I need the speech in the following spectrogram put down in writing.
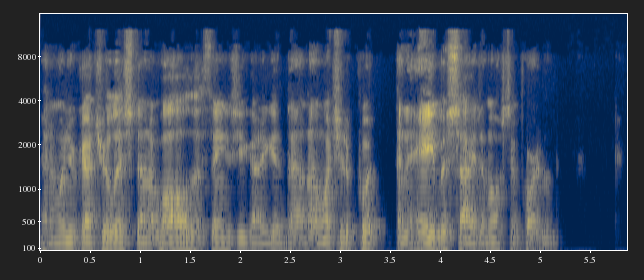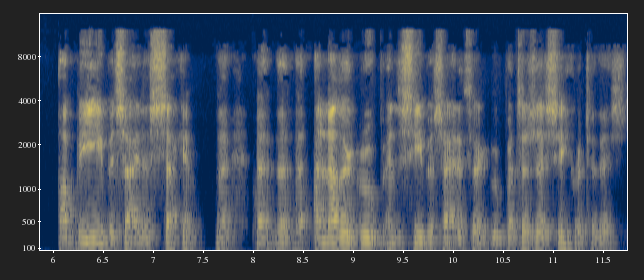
and when you've got your list done of all the things you got to get done, I want you to put an A beside the most important, a B beside the second, the, the, the, the another group, and C beside a third group. But there's a secret to this.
